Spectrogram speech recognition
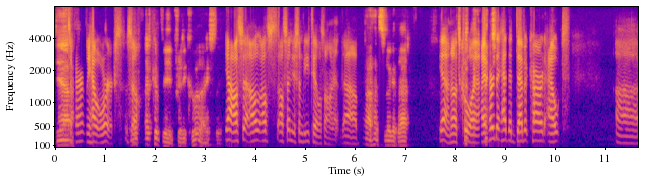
Yeah, that's apparently how it works. So that, that could be pretty cool, actually. yeah, I'll I'll I'll, I'll send you some details on it. Uh, Oh, let's look at that. yeah, no, it's cool. I, I heard they had the debit card out uh,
